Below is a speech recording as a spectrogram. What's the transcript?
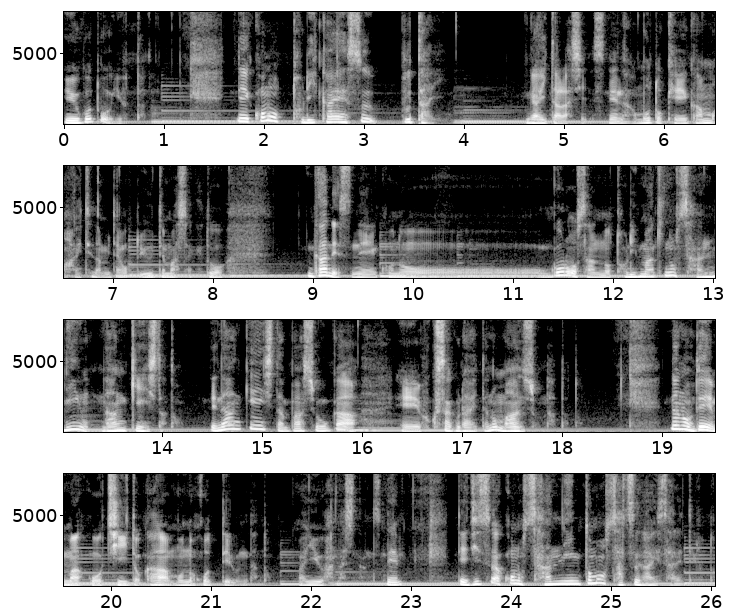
いうことを言ったと。でこの取り返す部隊がいたらしいんですね。なんか元警官も入ってたみたいなこと言ってましたけどがですねこの五郎さんの取り巻きの3人を軟禁したと。で軟禁した場所が、えー、福作ライターのマンションだったと。なので、まあ、こう地位とかも残ってるんだと。いう話なんですね。で実はこの3人とも殺害されてると。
